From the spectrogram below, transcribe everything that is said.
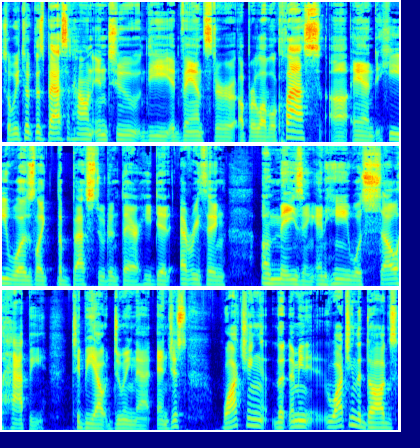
So we took this Basset Hound into the advanced or upper level class, uh, and he was like the best student there. He did everything amazing, and he was so happy to be out doing that. And just watching the, I mean, watching the dogs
